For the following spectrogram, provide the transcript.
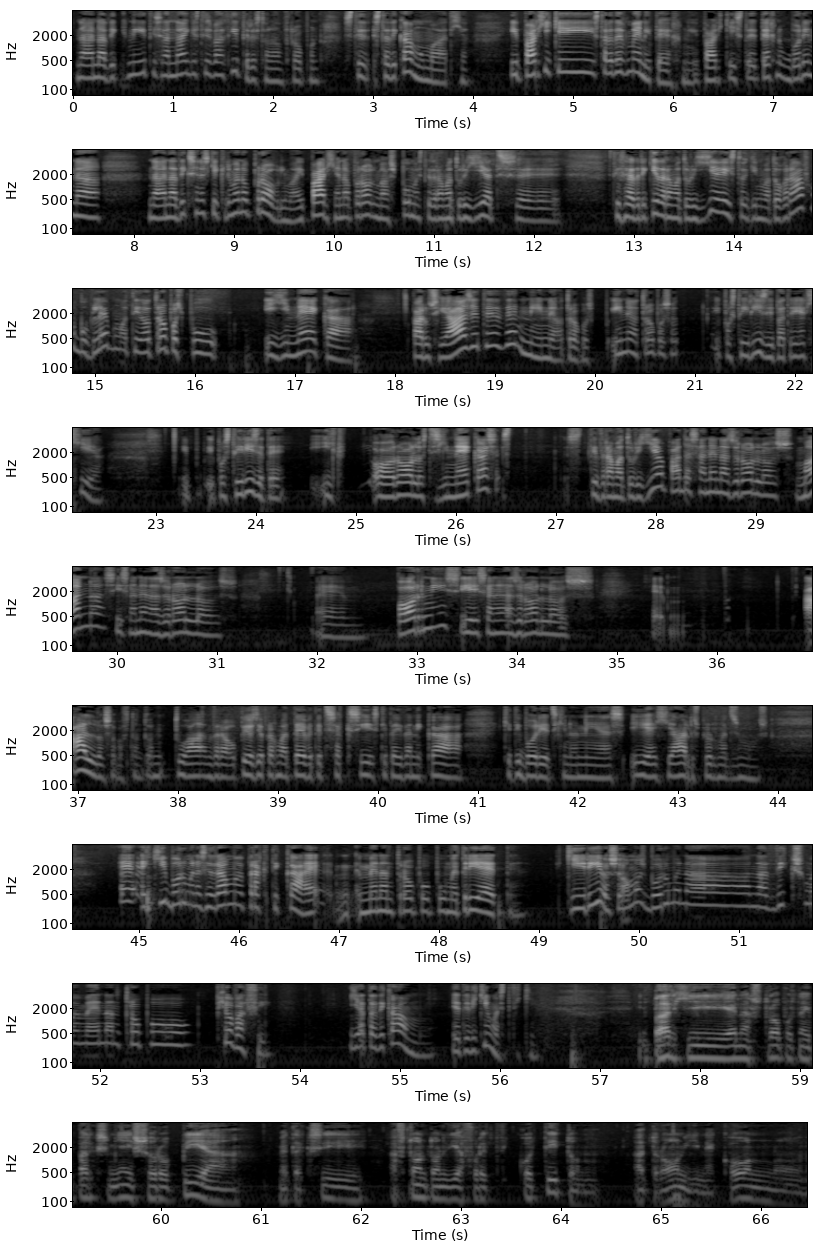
Να αναδεικνύει τις ανάγκες τις βαθύτερες των ανθρώπων. Στη, στα δικά μου μάτια. Υπάρχει και η στρατευμένη τέχνη. Υπάρχει και η στε- τέχνη που μπορεί να, να αναδείξει ένα συγκεκριμένο πρόβλημα. Υπάρχει ένα πρόβλημα, ας πούμε, στη δραματουργία της, ε, στη θεατρική δραματουργία ή στον κινηματογράφο που βλέπουμε ότι ο τρόπος που η γυναίκα παρουσιάζεται δεν είναι ο τρόπος. Είναι ο τρόπος που υποστηρίζει την πατριαρχία. Υπ- Υποστηρίζεται η- ο ρόλος της γυναίκας σ- στη δραματουργία πάντα σαν ένας ρόλος μάνας ή σαν ένας ρόλος ε, πόρνης ή σαν ένας ρόλος ε, άλλος από αυτόν τον, του άνδρα ο οποίος διαπραγματεύεται τις αξίες και τα ιδανικά και την πορεία της κοινωνίας ή έχει άλλους προβληματισμούς. Ε, εκεί μπορούμε να συνδράμουμε πρακτικά, ε, με έναν τρόπο που μετριέται. Κυρίως όμως μπορούμε να, να δείξουμε με έναν τρόπο πιο βαθύ. Για τα δικά μου, για τη δική μου αισθητική. Υπάρχει ένας τρόπος να υπάρξει μια ισορροπία μεταξύ αυτών των διαφορετικοτήτων αντρών, γυναικών, ε,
